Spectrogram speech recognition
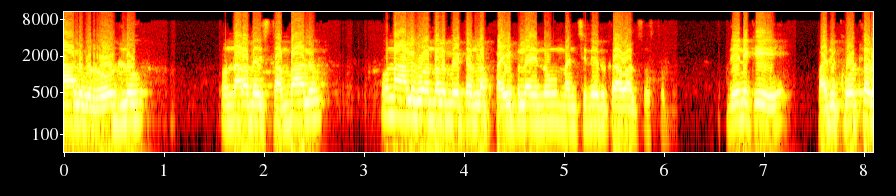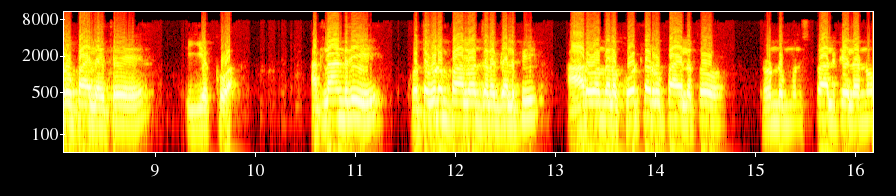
నాలుగు రోడ్లు నలభై స్తంభాలు నాలుగు వందల మీటర్ల పైప్ లైన్ మంచినీరు కావాల్సి వస్తుంది. దీనికి పది కోట్ల రూపాయలు అయితే ఎక్కువ. అట్లాంటిది కొత్తగూడెం పాల్వంచలకు కలిపి ఆరు వందల కోట్ల రూపాయలతో రెండు మున్సిపాలిటీలను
